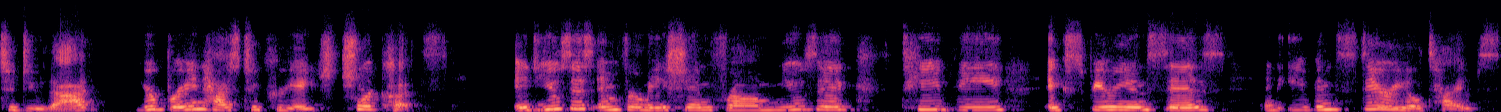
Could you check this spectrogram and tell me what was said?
to do that. Your brain has to create shortcuts. It uses information from music, TV, experiences, and even stereotypes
